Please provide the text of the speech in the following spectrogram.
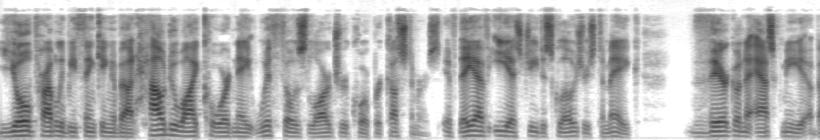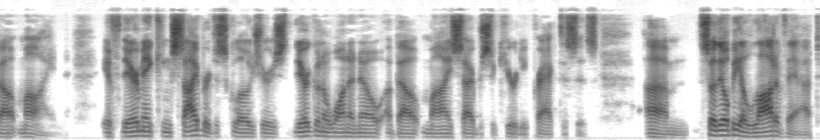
you'll probably be thinking about how do I coordinate with those larger corporate customers? If they have ESG disclosures to make, they're going to ask me about mine. If they're making cyber disclosures, they're going to want to know about my cybersecurity practices. Um, so there'll be a lot of that.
